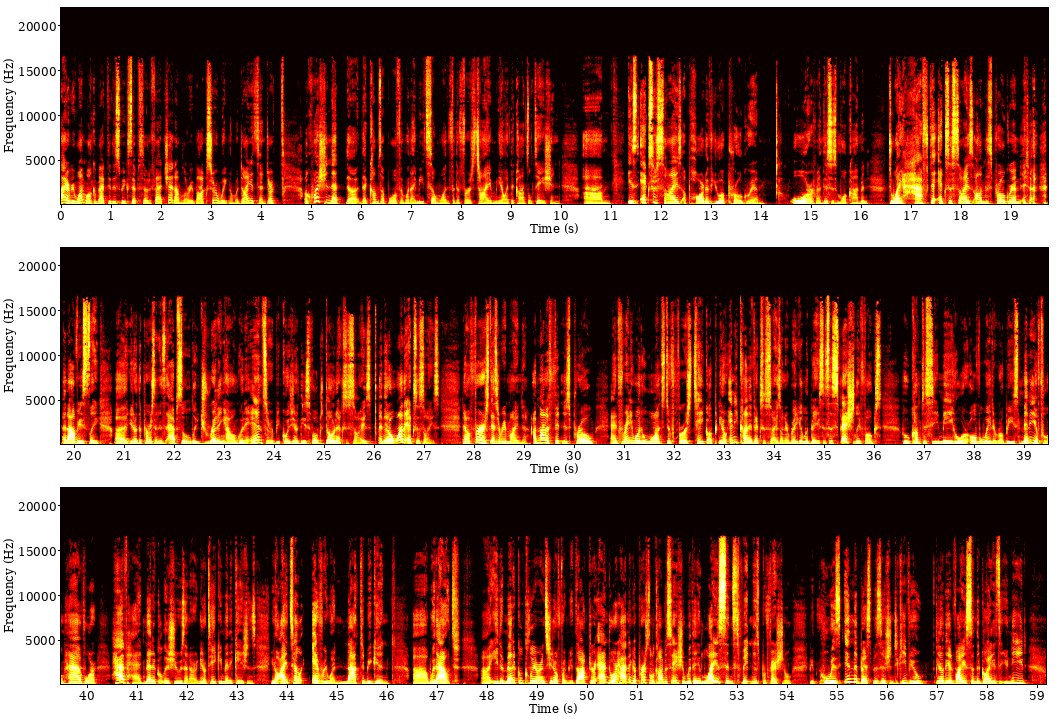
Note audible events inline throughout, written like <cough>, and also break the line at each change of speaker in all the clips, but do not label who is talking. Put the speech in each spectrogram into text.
Hi, everyone. Welcome back to this week's episode of Fat Chat. I'm Lori Boxer, Weigh No More Diet Center. A question that uh, that comes up often when I meet someone for the first time, you know, at the consultation, um, is exercise a part of your program? Or, and this is more common, do I have to exercise on this program? <laughs> and obviously, uh, you know, the person is absolutely dreading how I'm going to answer because, you know, these folks don't exercise and they don't want to exercise. Now, first, as a reminder, I'm not a fitness pro. And for anyone who wants to first take up, you know, any kind of exercise on a regular basis, especially folks who come to see me who are overweight or obese, many of whom have or have had medical issues and are, you know, taking medications, you know, I tell everyone not to begin uh, without uh, either medical clearance, you know, from your doctor, and or having a personal conversation with a licensed fitness professional who is in the best position to give you, you know, the advice and the guidance that you need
